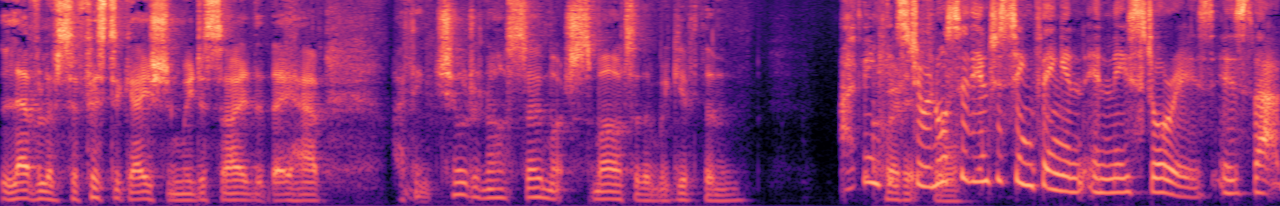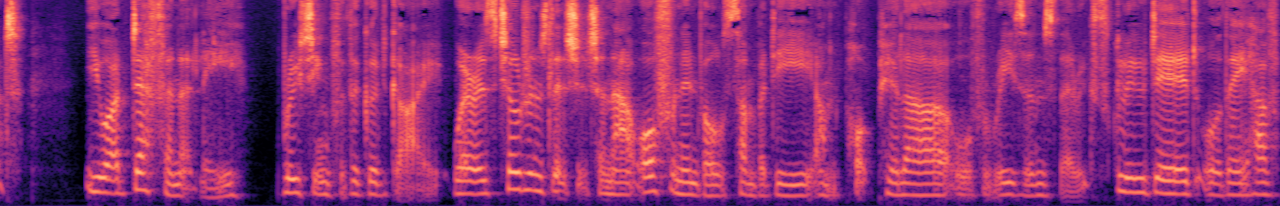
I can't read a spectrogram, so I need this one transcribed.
level of sophistication we decide that they have. I think children are so much smarter than we give them. I think it's true. And also, the interesting thing in, in these stories is that you are definitely rooting for the good guy, whereas children's literature now often involves somebody unpopular or for reasons they're excluded or they have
